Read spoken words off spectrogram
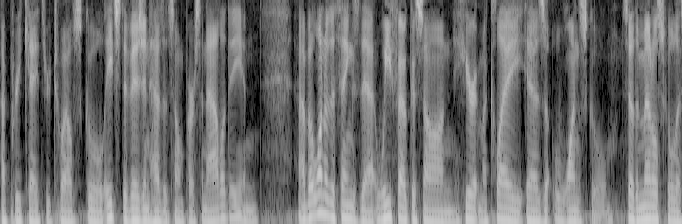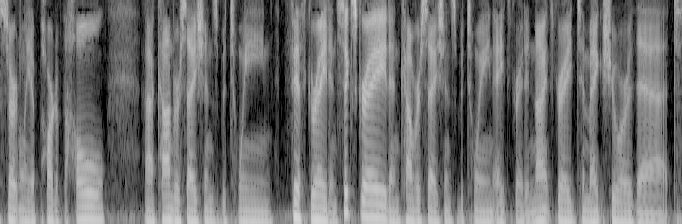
a pre-K through 12 school. Each division has its own personality, and uh, but one of the things that we focus on here at Maclay is one school. So the middle school is certainly a part of the whole uh, conversations between fifth grade and sixth grade, and conversations between eighth grade and ninth grade to make sure that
